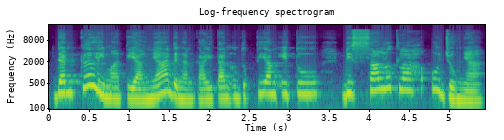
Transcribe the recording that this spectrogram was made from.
Dan kelima tiangnya dengan kaitan untuk tiang itu disalutlah ujungnya,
